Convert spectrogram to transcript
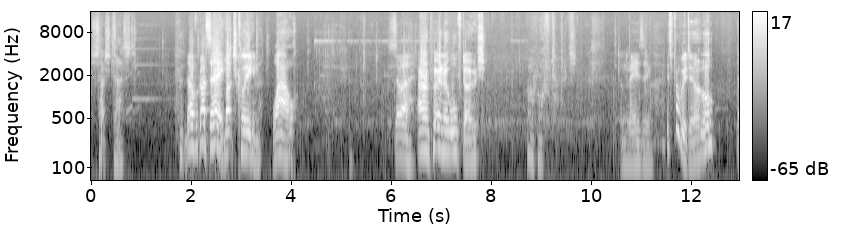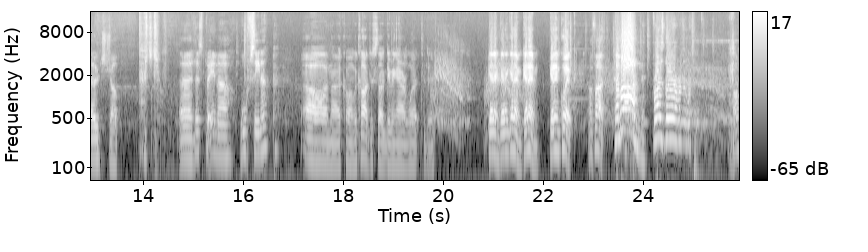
Such dust. no, for God's sake. Much clean. Wow. So, uh, Aaron put in a wolf doge. oh, wolf doge. Amazing. It's probably doable. Doge job. Uh, let's put in a Wolf Cena. Oh no, come on, we can't just start giving Aaron work to do. Get him, get him, get him, get him! Get him quick! Oh fuck! Come on! Press the. Oh,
